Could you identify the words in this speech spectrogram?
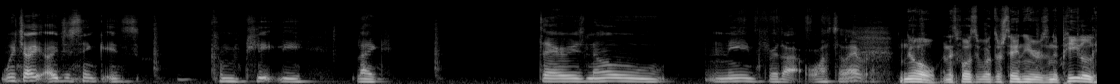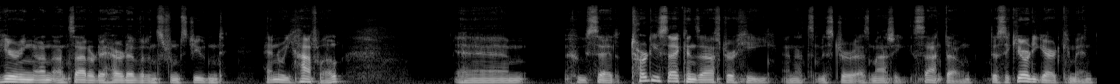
Which I, I just think is completely like there is no need for that whatsoever. No, and I suppose what they're saying here is an appeal hearing on, on Saturday heard evidence from student Henry Hatwell, um, who said 30 seconds after he, and that's Mr. Asmati, sat down, the security guard came in.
